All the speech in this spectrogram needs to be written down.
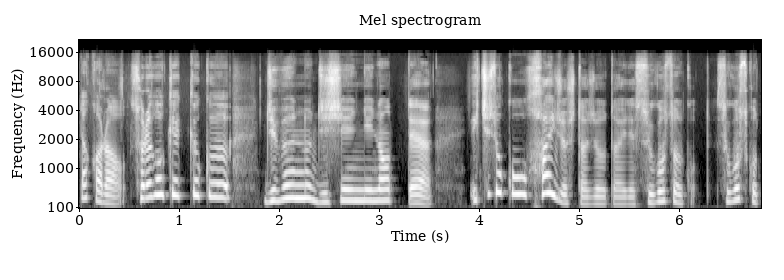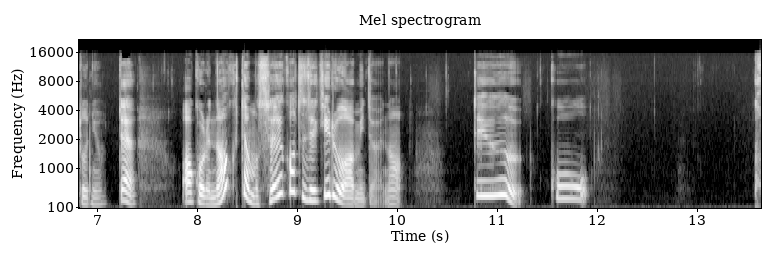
だからそれが結局自分の自信になって一度こう排除した状態で過ごす過ごすことによってあこれなくても生活できるわみたいなっていうこう根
